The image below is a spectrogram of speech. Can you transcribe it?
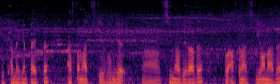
suv kamaygan paytda avtomatik bunga signal beradi. Bu avtomatik yonadi.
